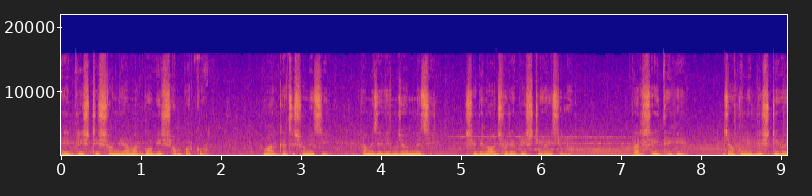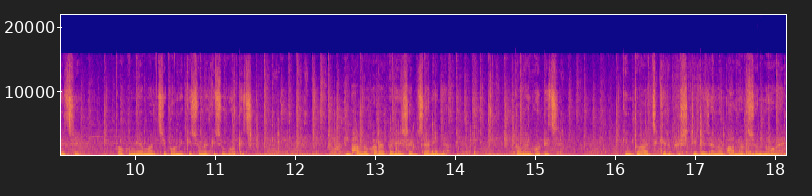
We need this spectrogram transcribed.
এই বৃষ্টির সঙ্গে আমার গভীর সম্পর্ক। মার কাছে শুনেছি, আমি যেদিন জন্মেছি, সেদিন অঝরে বৃষ্টি হয়েছিল। আর সেই থেকে যখনই বৃষ্টি হয়েছে, তখনই আমার জীবনে কিছু না কিছু ঘটেছে। ভালো খারাপের হিসেব জানি না, তবে ঘটেছে। কিন্তু আজকের বৃষ্টিটা যেন ভালোর জন্য হয়।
